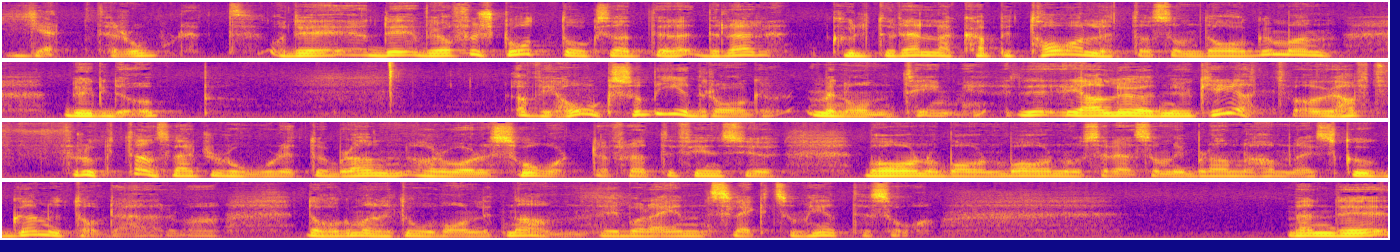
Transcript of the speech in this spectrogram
jätteroligt. Och det, det, vi har förstått också att det, det där kulturella kapitalet då, som Dagerman byggde upp. Ja, vi har också bidragit med någonting. I all ödmjukhet. Va? Vi har haft fruktansvärt roligt och ibland har det varit svårt. Därför att det finns ju barn och barnbarn och sådär som ibland har hamnat i skuggan utav det här. Va? Dagerman är ett ovanligt namn. Det är bara en släkt som heter så. Men det,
